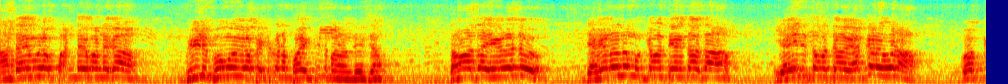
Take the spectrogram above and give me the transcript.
ఆ టైంలో పండగ పండగ బీడు భూమిగా పెట్టుకున్న పరిస్థితి మనం చూసాం. తర్వాత ఈరోజు జగనన్న ముఖ్యమంత్రి అయిన తర్వాత ఐదు సంవత్సరాలు ఎక్కడ కూడా ఒక్క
